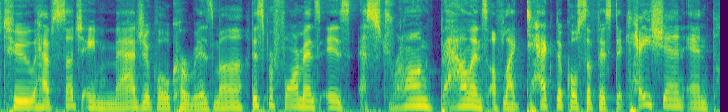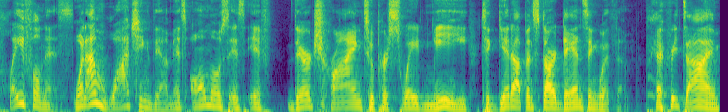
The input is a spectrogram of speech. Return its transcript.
Two have such a magical charisma. This performance is a strong balance of like technical sophistication and playfulness. When I'm watching them, it's almost as if they're trying to persuade me to get up and start dancing with them. Every time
